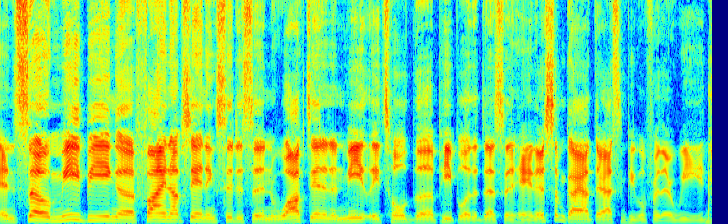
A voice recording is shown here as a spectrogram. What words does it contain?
And so, me being a fine, upstanding citizen, walked in and immediately told the people at the desk that, "Hey, there's some guy out there asking people for their weed."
